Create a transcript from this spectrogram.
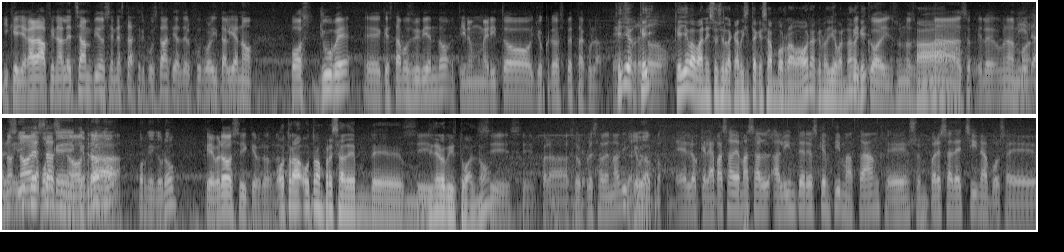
y que llegar a la final de Champions en estas circunstancias del fútbol italiano post-Juve eh, que estamos viviendo tiene un mérito, yo creo, espectacular. ¿Qué, lle- qué- qué llevaban esos en la camiseta que se han borrado ahora? Que no llevan nada. ¿Qué- Bitcoins, unos, Ah, unas, eh, unas no, sí, no esa, porque sino quebró, otra. ¿no? Porque quebró. Quebró, sí, quebró. la- Otra, otra empresa de, de Sí. dinero virtual, ¿no? Sí, sí, para sorpresa de nadie. Quebró. Eh, lo que le ha pasado además al, al Inter es que encima Zhang, eh, en su empresa de China, pues eh,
